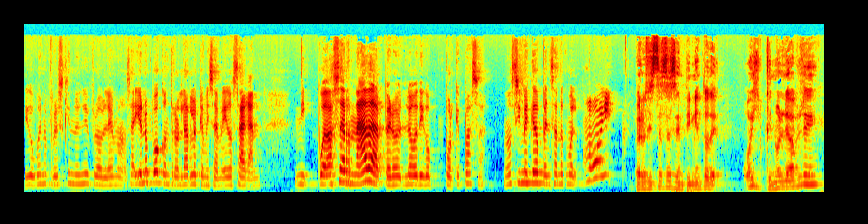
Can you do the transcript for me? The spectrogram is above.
digo, bueno, pero es que no es mi problema. O sea, yo no puedo controlar lo que mis amigos hagan, ni puedo hacer nada, pero luego digo, ¿por qué pasa? ¿No? Sí me quedo pensando como el, ay, Pero sí está ese sentimiento de, oye, que no le hable.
